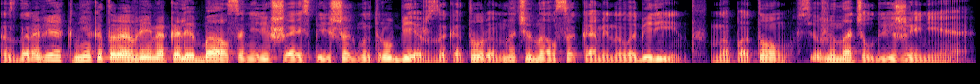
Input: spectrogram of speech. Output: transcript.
Здоровяк некоторое время колебался, не решаясь перешагнуть рубеж, за которым начинался каменный лабиринт, но потом все же начал движение.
